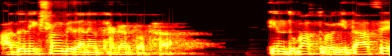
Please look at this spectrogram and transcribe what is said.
আধুনিক সংবিধানেও থাকার কথা। কিন্তু বাস্তবে কি তা আছে?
